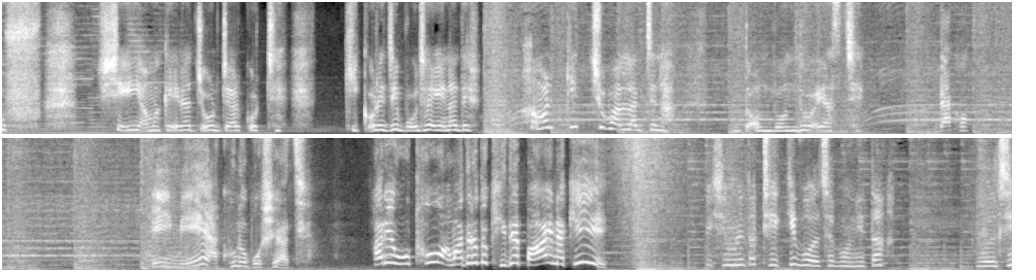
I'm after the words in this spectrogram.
উফ সেই আমাকে এরা জোর জার করছে। কি করে যে বোঝায় এনাদের? আমার কিচ্ছু ভালো লাগছে না। দম বন্ধ হয়ে আসছে। দেখো এই মেয়ে এখনও বসে আছে। আরে ওঠো আমাদেরও তো খিদে পায় নাকি? পিসিমণি তো ঠিকই বলছে বনিতা। বলছি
